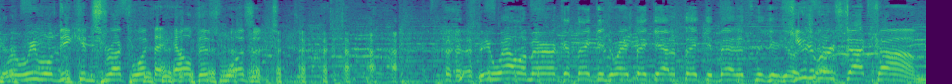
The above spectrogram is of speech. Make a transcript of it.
Where we will deconstruct what the hell this wasn't. Be well, America. Thank you, Duane. Thank you, Adam. Thank you, Ben. It's the Hugh Hewitt Show. Universe.com.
